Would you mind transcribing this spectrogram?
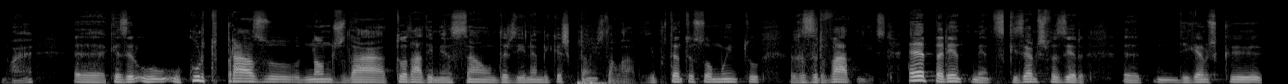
Não é? Uh, quer dizer, o, o, curto prazo não nos dá toda a dimensão das dinâmicas que estão instaladas. E, portanto, eu sou muito reservado nisso. Aparentemente, se quisermos fazer, uh, digamos que,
